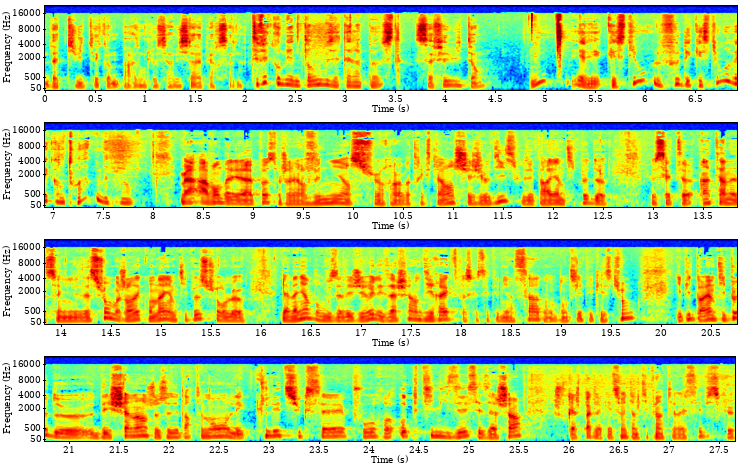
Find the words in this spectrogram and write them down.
d'activités comme par exemple le service à la personne. Ça fait combien de temps que vous êtes à la Poste? Ça fait huit ans. Hmm, il y a les questions, le feu des questions avec Antoine maintenant. Bah, avant d'aller à la poste, j'aimerais revenir sur euh, votre expérience chez Geodis. Vous avez parlé un petit peu de, cette euh, internationalisation. Moi, j'aimerais qu'on aille un petit peu sur la manière dont vous avez géré les achats indirects, parce que c'était bien ça dont, il était question. Et puis de parler un petit peu de, des challenges de ce département, les clés de succès pour optimiser ces achats. Je ne vous cache pas que la question est un petit peu intéressée, puisque euh,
